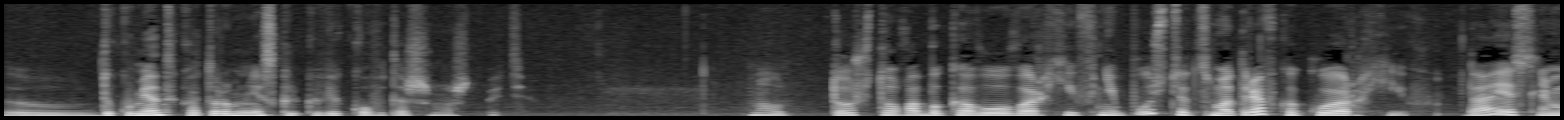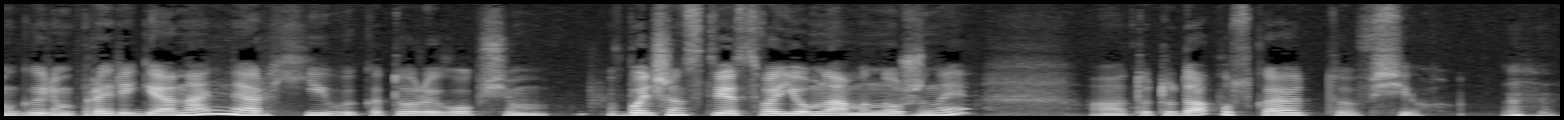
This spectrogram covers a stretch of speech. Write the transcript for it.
э, документы, которым несколько веков даже, может быть? Ну, то, что абы кого в архив не пустят, смотря в какой архив. Да, если мы говорим про региональные архивы, которые, в общем, в большинстве своем нам и нужны, а, то туда пускают всех. Мгм.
